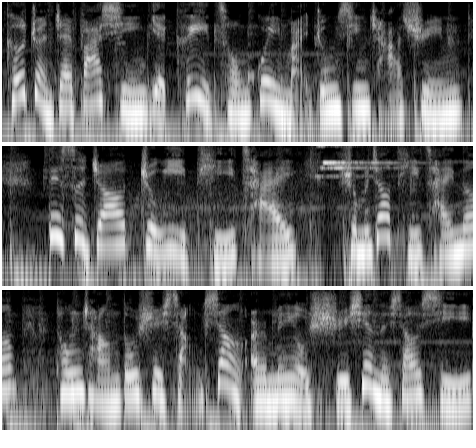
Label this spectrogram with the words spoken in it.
可转债发行也可以从柜买中心查询。第四招，注意题材。什么叫题材呢？通常都是想象而没有实现的消息，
